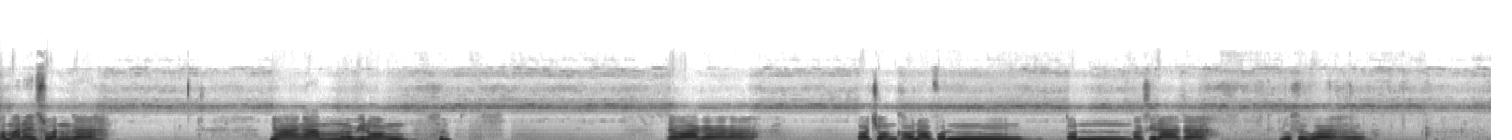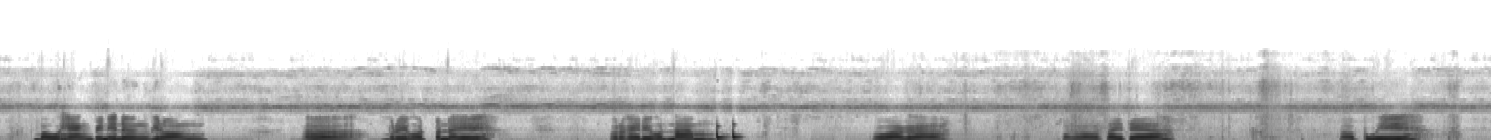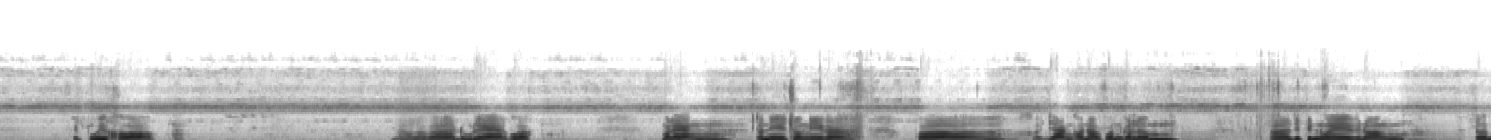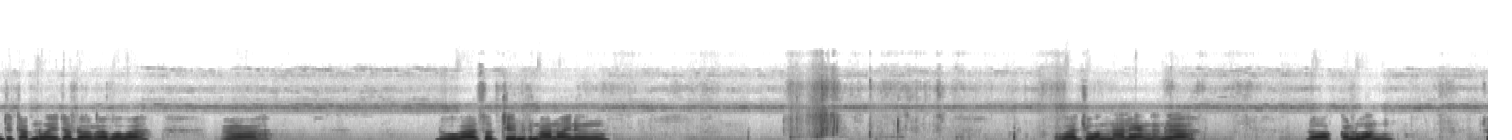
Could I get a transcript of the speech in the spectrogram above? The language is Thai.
เขามาในสวนก็หญ้างามแล้วพี่น้อง แต่ว่าก็ก็ช่วงเขาหนาฝนต้นบักซิดาก็รู้สึกว่า เออ เบาแห้งไปนิดนึงพี่น้องเอ่อบริหดปันไดบริใครได้หดน้ำเพราะว่าก็ใส่แต่ปุ๋ย ใส่ปุ๋ยคอกแล้วก็ดูแลพวกมแมลงตอนนี้ช่วงนี้ก็พ่อย่างขาหนาฝนก็เริ่มจะเป็นน่วยพี่น้อง เริ่มจะจับน่วยจับดอกแล้วเพราะว่าดูว่าสดชื่นขึ้นมาหน้อยนึงเพราะว่าช่วงนาแรงนั่นก็ดอกก็ร่วง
